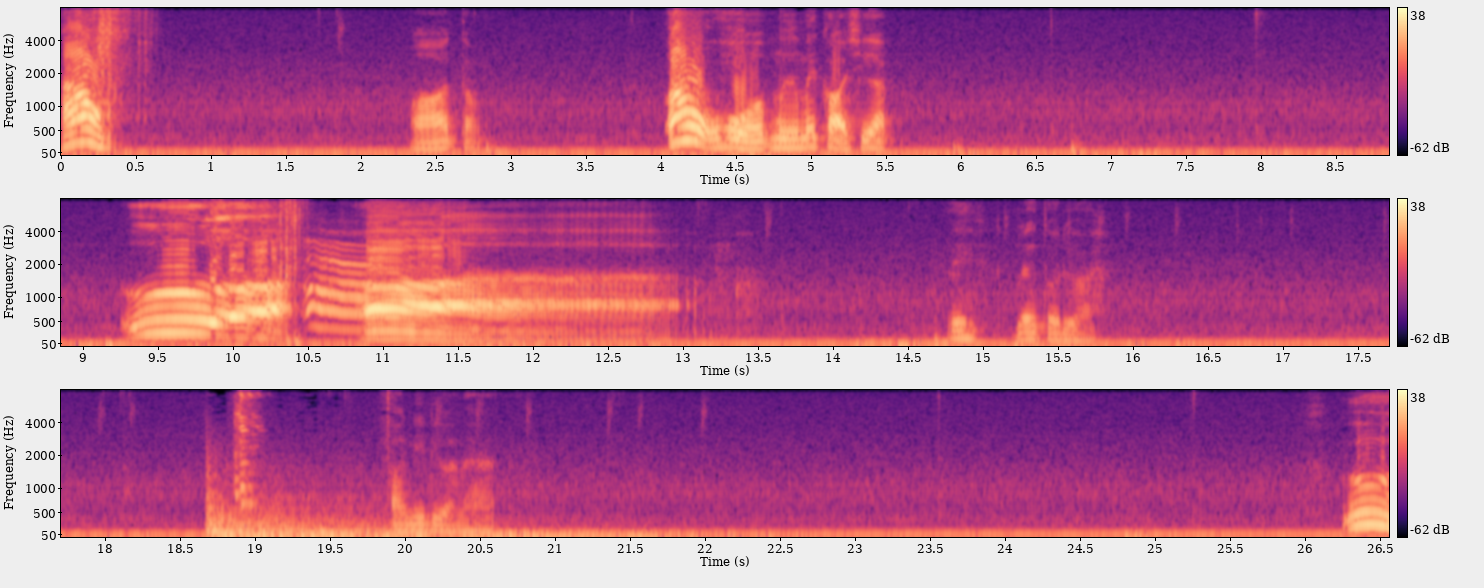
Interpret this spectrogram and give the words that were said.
เอ้า อ๋อต้องเอ้าโอ้โห มือไม่กาะเชือกเอออ่าเฮ้ยเลยตัวดีกว่าเอานี้ดีกว่านะฮะ อือ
